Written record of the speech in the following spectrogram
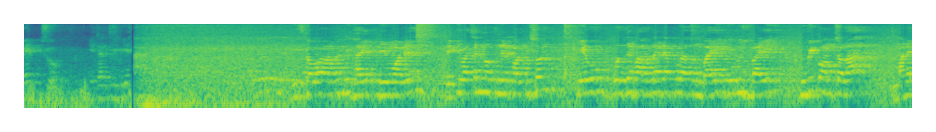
মেট্রো এটা TVS Discover one twenty five new model দেখতে পাচ্ছেন নতুনের কন্ডিশন কেউ বলতে পারবে না এটা পুরাতন বাইক ইউজ বাইক খুবই কম চলা। মানে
